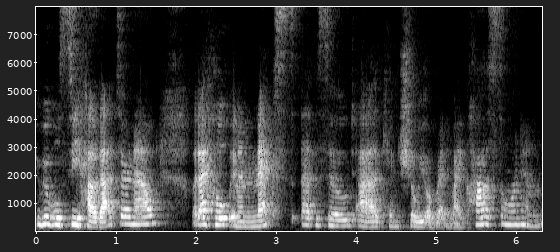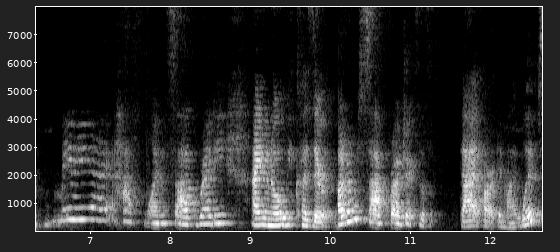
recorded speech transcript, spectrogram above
we will see how that turn out. But I hope in the next episode I can show you already my cast on and maybe I have one sock ready. I don't know because there are other sock projects that are in my WIPs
